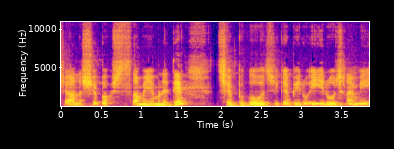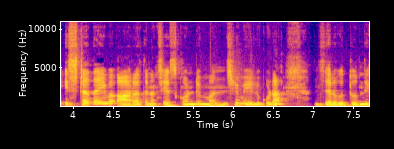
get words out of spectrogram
చాలా శుభ సమయం అయితే చెప్పుకోవచ్చు. ఇక మీరు ఈ రోజున మీ ఇష్టదైవ ఆరాధన చేసుకోండి. మంచి మేలు కూడా జరుగుతుంది.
